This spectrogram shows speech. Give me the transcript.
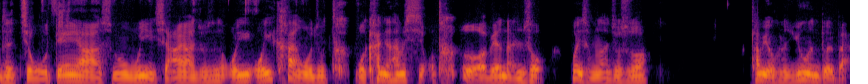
这酒店呀，什么吴影霞呀，就是我一我一看我就特，我看见他们戏我特别难受。为什么呢？就是说。他们有可能英文对白，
